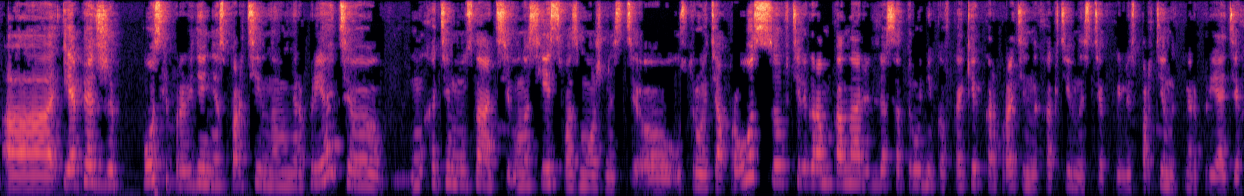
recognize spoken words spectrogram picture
А, и опять же, после проведения спортивного мероприятия мы хотим узнать, у нас есть возможность э, устроить опрос в телеграм-канале для сотрудников, в каких корпоративных активностях или спортивных мероприятиях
